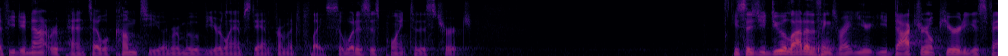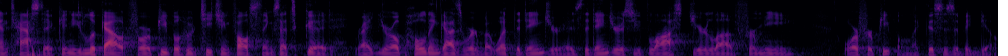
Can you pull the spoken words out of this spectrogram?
If you do not repent, I will come to you and remove your lampstand from its place. So, what is his point to this church? He says, You do a lot of the things, right? Your, your, doctrinal purity is fantastic, and you look out for people who are teaching false things. That's good, right? You're upholding God's word, but what the danger is the danger is you've lost your love for me or for people. Like, this is a big deal.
